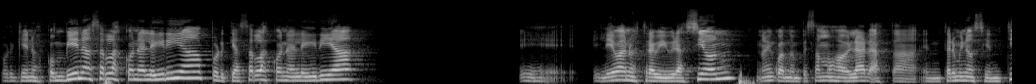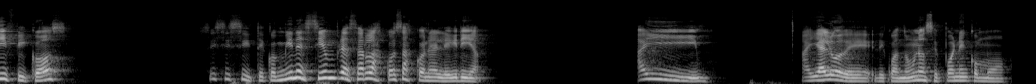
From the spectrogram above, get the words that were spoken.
Porque nos conviene hacerlas con alegría, porque hacerlas con alegría eh, eleva nuestra vibración, y cuando empezamos a hablar hasta en términos científicos, sí, sí, sí, te conviene siempre hacer las cosas con alegría. Hay, hay algo de, de cuando uno se pone como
